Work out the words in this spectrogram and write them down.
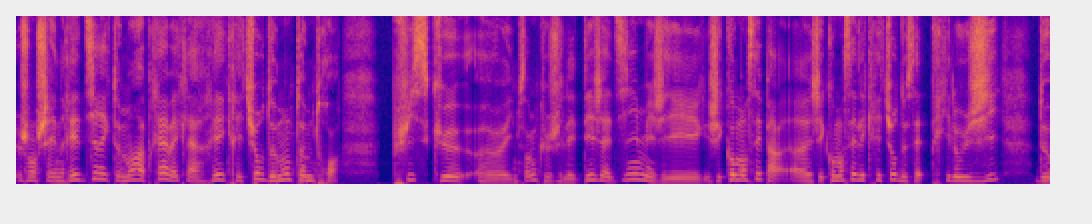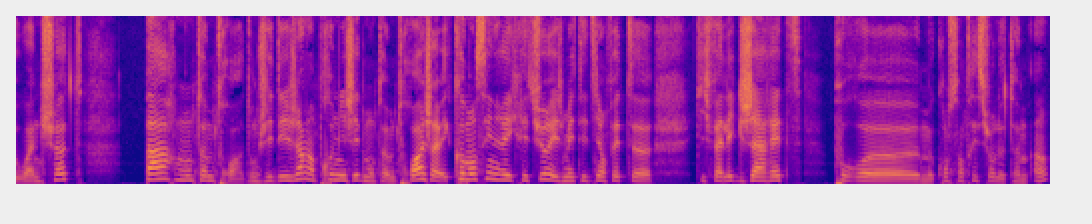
j'enchaînerai directement après avec la réécriture de mon tome 3 puisque euh, il me semble que je l'ai déjà dit, mais j'ai commencé, commencé l'écriture de cette trilogie de one-shot par mon tome 3. Donc j'ai déjà un premier jet de mon tome 3. J'avais commencé une réécriture et je m'étais dit en fait euh, qu'il fallait que j'arrête pour euh, me concentrer sur le tome 1,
